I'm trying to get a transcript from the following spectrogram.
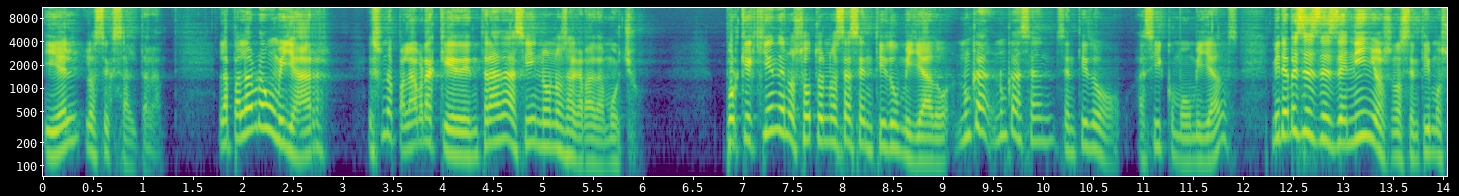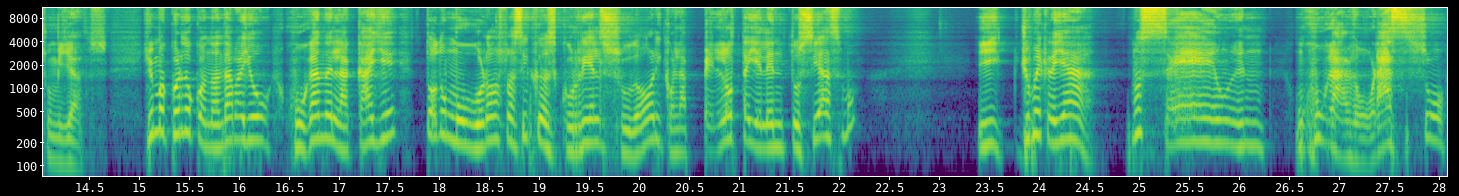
y Él los exaltará. La palabra humillar es una palabra que de entrada así no nos agrada mucho. Porque ¿quién de nosotros no se ha sentido humillado? ¿Nunca, nunca se han sentido así como humillados? Mira, a veces desde niños nos sentimos humillados. Yo me acuerdo cuando andaba yo jugando en la calle, todo mugroso, así que escurría el sudor y con la pelota y el entusiasmo. Y yo me creía, no sé, un, un jugadorazo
